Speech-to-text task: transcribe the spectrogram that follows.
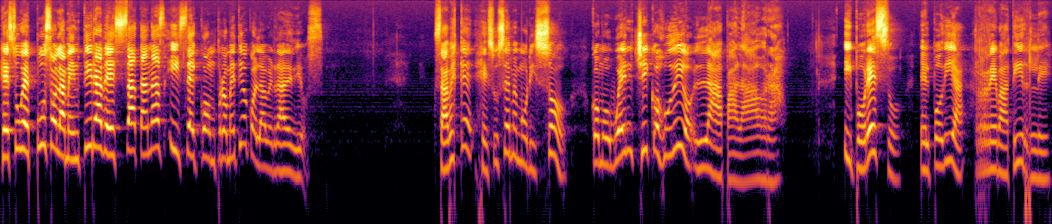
Jesús expuso la mentira de Satanás y se comprometió con la verdad de Dios. ¿Sabes qué? Jesús se memorizó como buen chico judío, la palabra. Y por eso él podía rebatirle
